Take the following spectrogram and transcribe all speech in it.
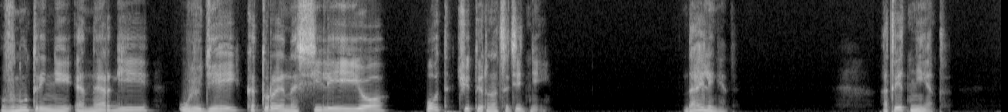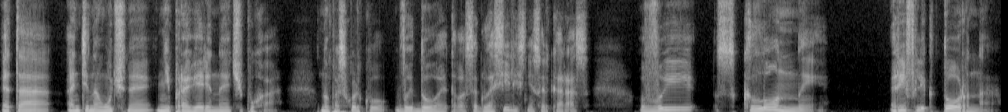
внутренней энергии у людей, которые носили ее от 14 дней. Да или нет? Ответ нет. Это антинаучная, непроверенная чепуха. Но поскольку вы до этого согласились несколько раз, вы склонны рефлекторно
